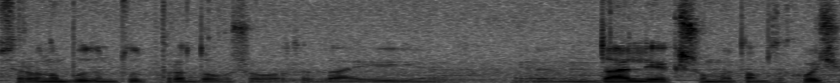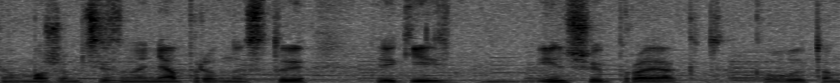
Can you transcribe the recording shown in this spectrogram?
все одно будемо тут продовжувати. Да? І далі, якщо ми там захочемо, можемо ці знання привнести в якийсь інший проєкт, коли там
